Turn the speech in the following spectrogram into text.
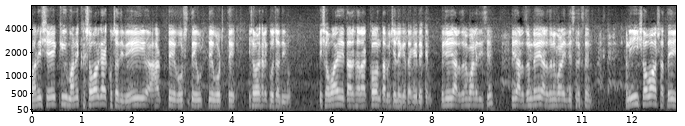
মানে সে কি মানে সবার গায়ে খোঁচা দিবে। এই হাঁটতে, বসতে, উঠতে, বসতে সবার খালি খোঁচা দিব। এই সবাই তার সারাক্ষণ তার পিছিয়ে লেগে থাকে, দেখেন। ওই যে আরেকজনে বাড়ি দিছে। এই যে আরেকজনটাই আরেকজনে বাড়ি দিয়েছে, দেখছেন? মানে এই সবার সাথেই।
